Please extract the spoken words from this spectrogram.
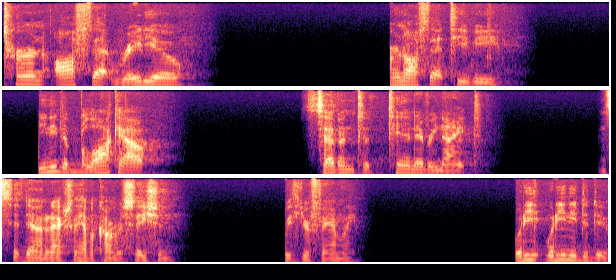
turn off that radio Turn off that TV. You need to block out seven to 10 every night and sit down and actually have a conversation with your family. What do you, what do you need to do?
